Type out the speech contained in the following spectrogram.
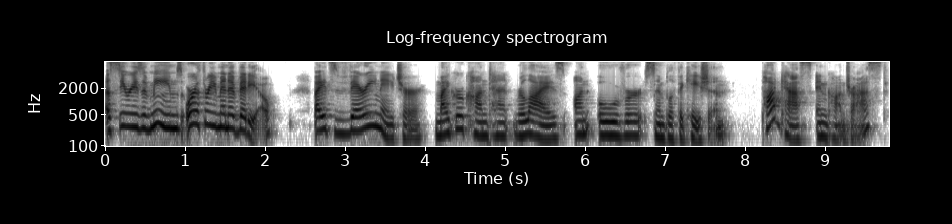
a series of memes, or a three minute video. By its very nature, micro content relies on oversimplification. Podcasts, in contrast,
